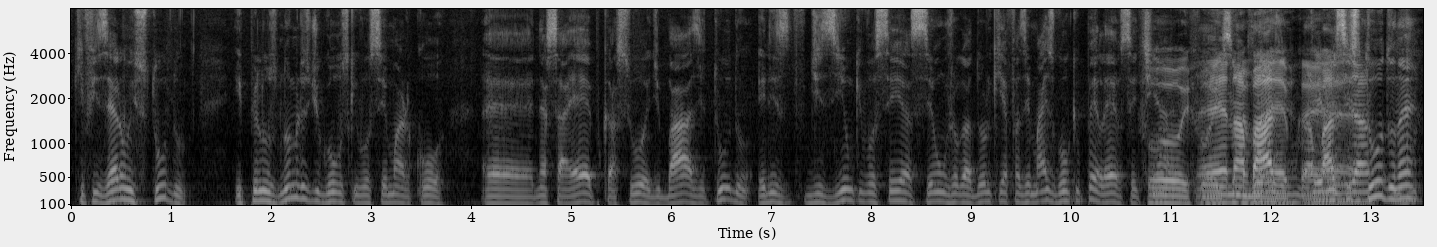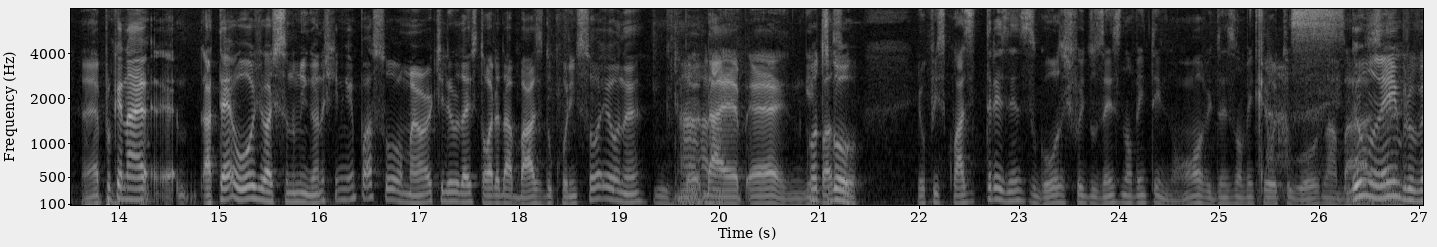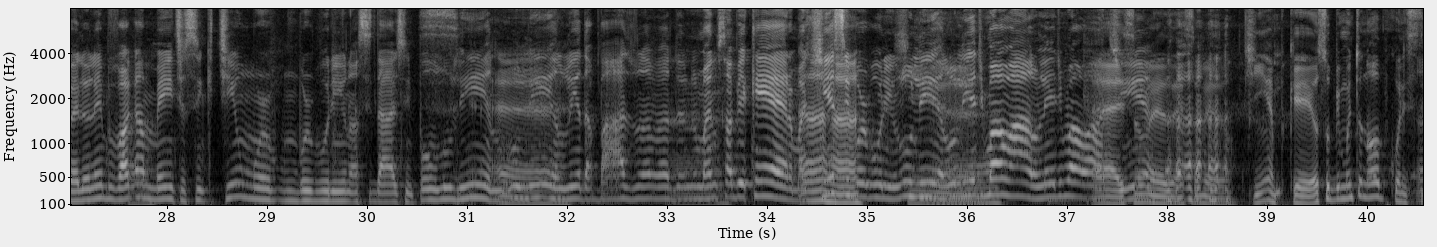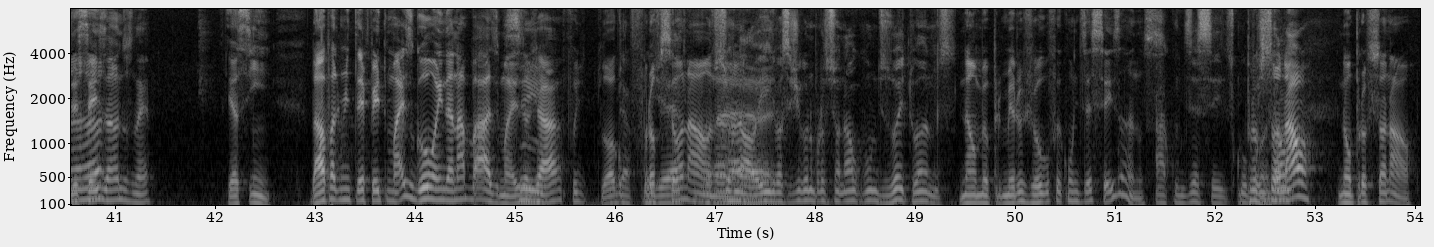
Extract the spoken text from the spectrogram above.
que fizeram um estudo e pelos números de gols que você marcou é, nessa época sua, de base e tudo, eles diziam que você ia ser um jogador que ia fazer mais gol que o Pelé. Você tinha É, na base, na teve base esse já- estudo, né? É, porque na, é, até hoje, eu acho, se não me engano, acho que ninguém passou. O maior artilheiro da história da base do Corinthians sou eu, né? Da, Caraca. da época. É, ninguém Quantos passou. gols? Eu fiz quase 300 gols, acho que foi 299, 298 gols na base. Eu lembro, velho, eu lembro vagamente, assim, que tinha um, um burburinho na cidade, assim, pô, Lulinha, Lulinha, Lulinha da base, mas não sabia quem era, mas tinha esse burburinho, Lulinha, Tinha, Lulinha é. de Mauá, Lulinha de Mauá, É, isso tinha. mesmo, é isso mesmo. Tinha, porque eu subi muito novo, com 16 anos, né? E assim, dava pra mim ter feito mais gol ainda na base, mas eu Sim. já fui logo Já foi profissional, direto né? Profissional. É. E você chegou no profissional com 18 anos. Não, meu primeiro jogo foi com 16 anos. Ah, com 16, desculpa. Profissional? Não profissional.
